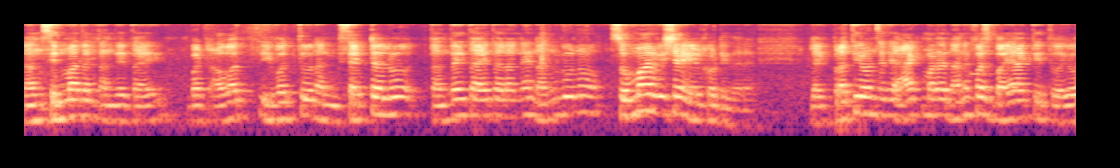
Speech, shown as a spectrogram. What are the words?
ನನ್ನ ಸಿನಿಮಾದಲ್ಲಿ ತಂದೆ ತಾಯಿ ಬಟ್ ಅವತ್, ಇವತ್ತು ನನ್ನ ಸೆಟ್ಟಲ್ಲೂ ತಂದೆ ತಾಯಿ ತರನೇ ನನಗೂ ಸುಮಾರು ವಿಷಯ ಹೇಳ್ಕೊಟ್ಟಿದ್ದಾರೆ. ಲೈಕ್ ಪ್ರತಿ ಸತಿ ಆ್ಯಕ್ಟ್ ಮಾಡಿದ್ರೆ ನನಗೆ ಫಸ್ಟ್ ಭಯ ಆಗ್ತಿತ್ತು, ಅಯ್ಯೋ,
